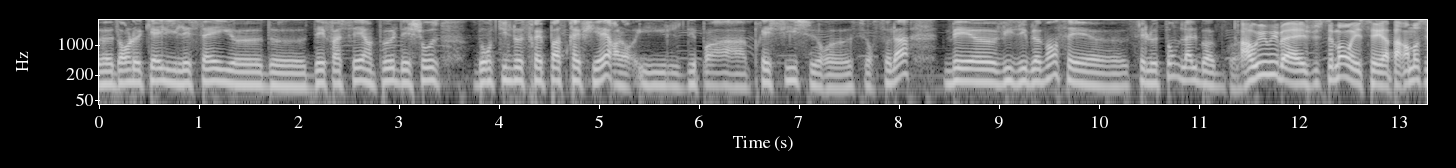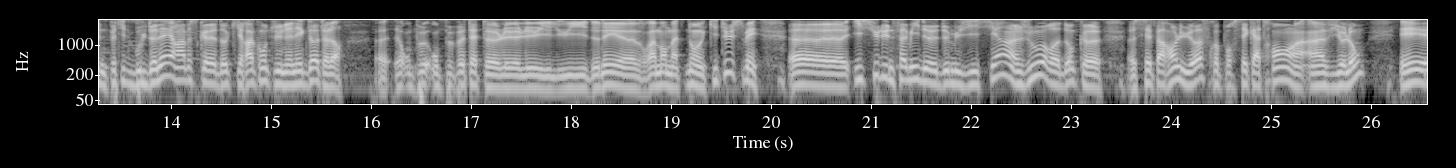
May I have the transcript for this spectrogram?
dans lequel il essaye de d'effacer un peu des choses dont il ne serait pas très fier. Alors, il n'est pas précis sur sur cela, mais visiblement c'est c'est le ton de l'album. Ah oui, oui, bah justement, et c'est apparemment c'est une petite boule de hein, parce que donc il raconte une anecdote. Alors, euh, on peut peut-être euh, lui, donner euh, vraiment maintenant un quitus, mais issu d'une famille de, musiciens, un jour, donc ses parents lui offrent pour ses 4 ans un, violon, et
